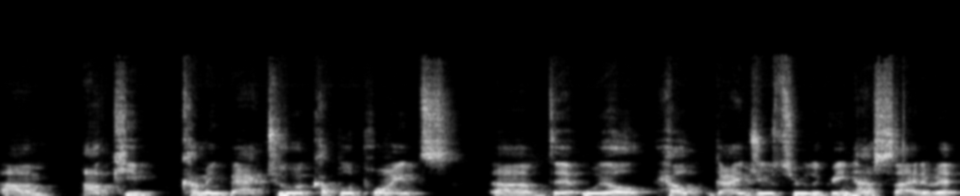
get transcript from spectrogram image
um, I'll keep coming back to a couple of points uh, that will help guide you through the greenhouse side of it.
